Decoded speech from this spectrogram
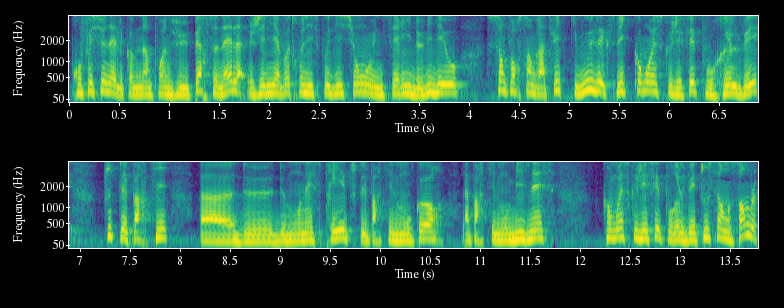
professionnel comme d'un point de vue personnel, j'ai mis à votre disposition une série de vidéos 100% gratuites qui vous expliquent comment est-ce que j'ai fait pour relever toutes les parties euh, de, mon esprit, toutes les parties de mon corps, la partie de mon business, Comment est-ce que j'ai fait pour élever tout ça ensemble?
